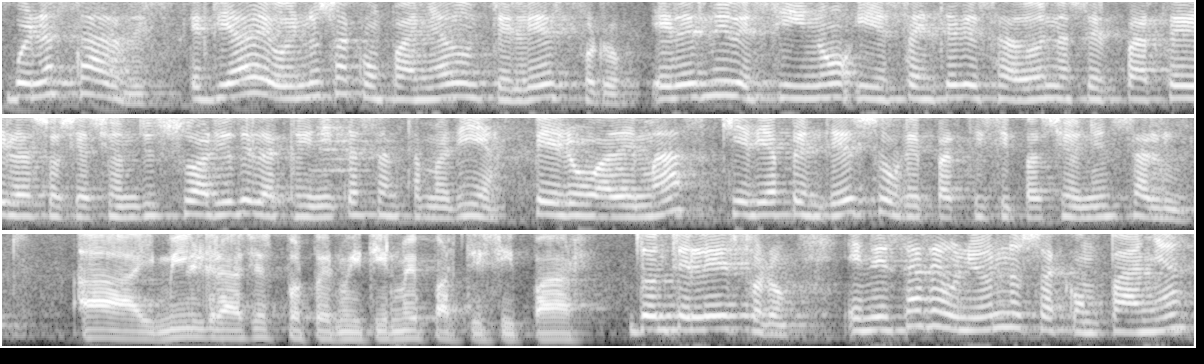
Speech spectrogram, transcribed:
Buenas tardes. El día de hoy nos acompaña don Telésforo. Él es mi vecino y está interesado en hacer parte de la Asociación de Usuarios de la Clínica Santa María, pero además quiere aprender sobre participación en salud. Ay, mil gracias por permitirme participar. Don Telésforo, en esta reunión nos acompaña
